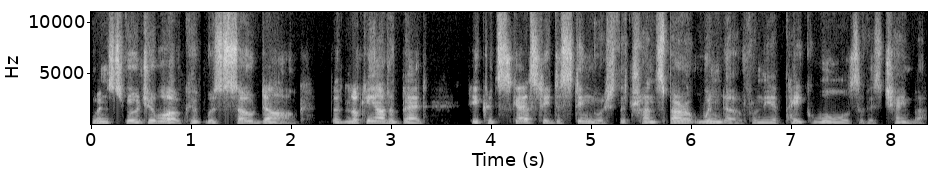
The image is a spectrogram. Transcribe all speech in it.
When Scrooge awoke, it was so dark that looking out of bed, he could scarcely distinguish the transparent window from the opaque walls of his chamber.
